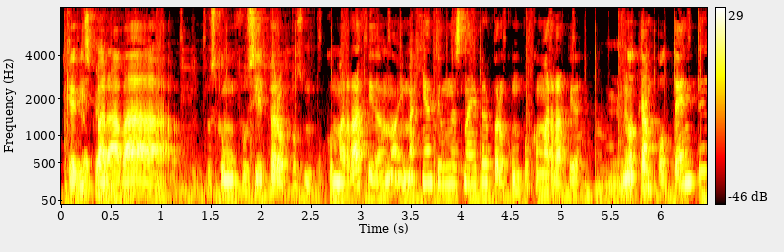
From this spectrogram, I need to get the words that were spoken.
que disparaba pues como un fusil pero pues un poco más rápido, ¿no? Imagínate un sniper pero con un poco más rápido. No tan potente,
